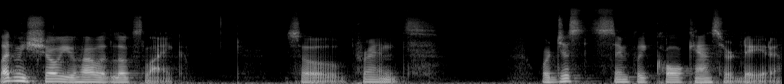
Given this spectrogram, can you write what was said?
Let me show you how it looks like. So print or just simply call cancer data.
